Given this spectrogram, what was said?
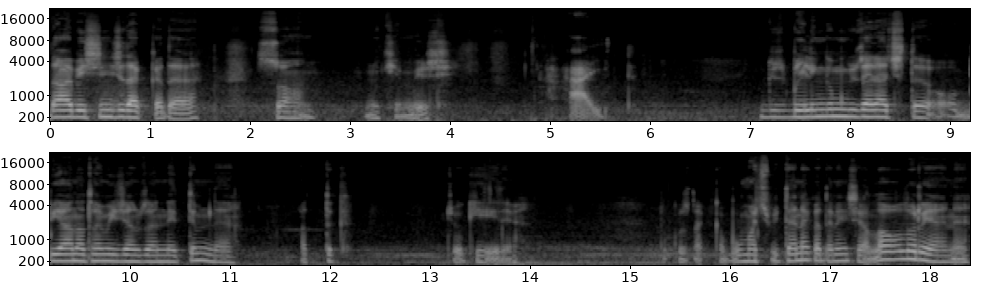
Daha 5. dakikada. Son. Mükemmel. Hayt. Bellingham güzel açtı. Bir an atamayacağım zannettim de. Attık. Çok iyiydi. 9 dakika. Bu maç bitene kadar inşallah olur yani.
